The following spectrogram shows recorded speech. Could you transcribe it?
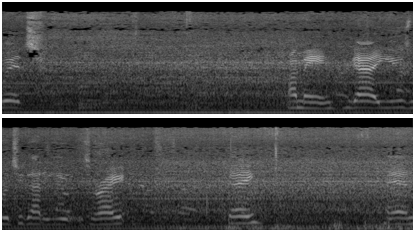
Which, I mean, you gotta use what you gotta use, right? Okay? And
